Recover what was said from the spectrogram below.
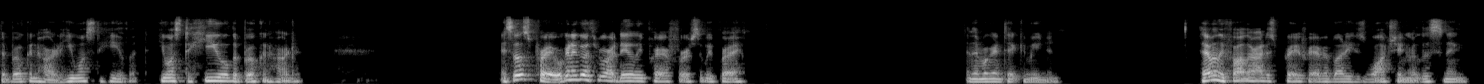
the brokenhearted. He wants to heal it. He wants to heal the brokenhearted. And so let's pray. We're going to go through our daily prayer first that we pray and then we're going to take communion. Heavenly Father, I just pray for everybody who's watching or listening,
